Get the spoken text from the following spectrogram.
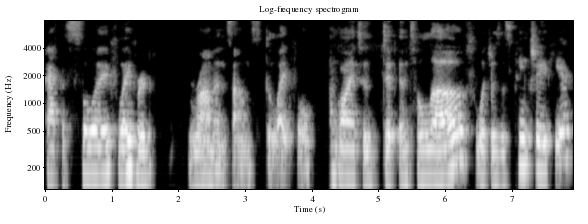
pack of soy flavored ramen sounds delightful. I'm going to dip into Love, which is this pink shade here.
